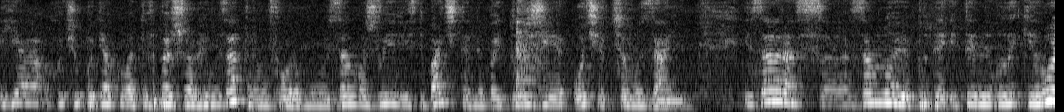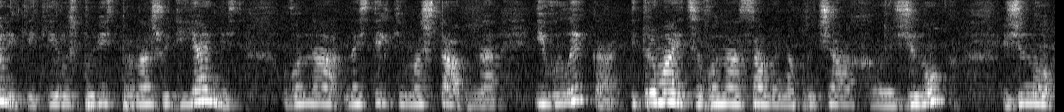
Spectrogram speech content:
Я хочу подякувати вперше організаторам форуму за можливість бачити небайдужі очі в цьому залі. І зараз е, за мною буде іти невеликий ролик, який розповість про нашу діяльність. Вона настільки масштабна і велика, і тримається вона саме на плечах е, жінок, жінок,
